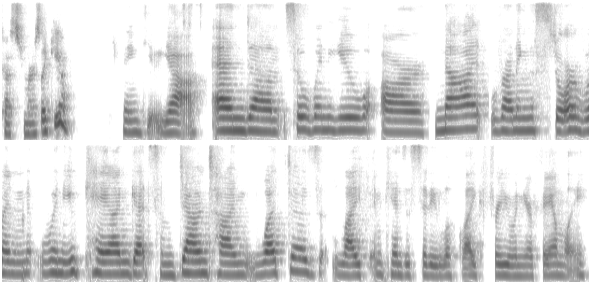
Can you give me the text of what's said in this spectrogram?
customers like you. Thank you. Yeah. And um, so when you are not running the store, when when you can get some downtime, what does life in Kansas City look like for you and your family?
